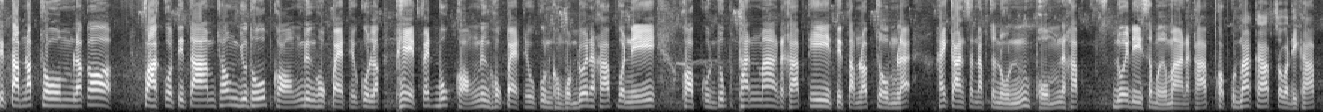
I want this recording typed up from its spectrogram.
ติดตามรับชมแล้วก็ฝากกดติดตามช่อง YouTube ของ 168 เทวกุลและเพจ Facebook ของ 168 เทวกุลของผมด้วยนะครับ วันนี้ขอบคุณทุกท่านมากนะครับ ที่ติดตามรับชมและ ให้การสนับสนุนผมนะครับ ด้วยดีเสมอมานะครับ ขอบคุณมากครับ สวัสดีครับ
